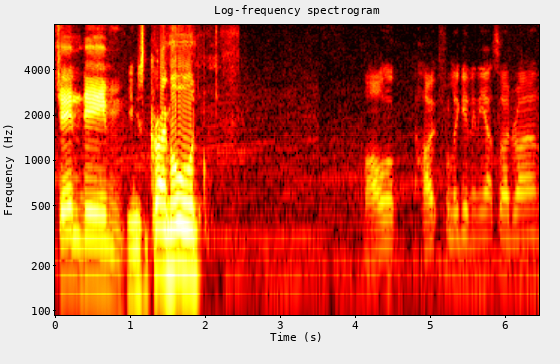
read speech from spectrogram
Send him. Use the chrome horn. Mole hopefully getting the outside run.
